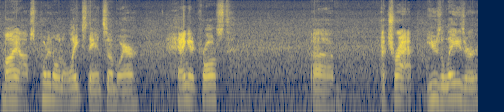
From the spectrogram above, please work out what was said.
Miops, put it on a light stand somewhere, hang it across um, a trap, use a laser,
